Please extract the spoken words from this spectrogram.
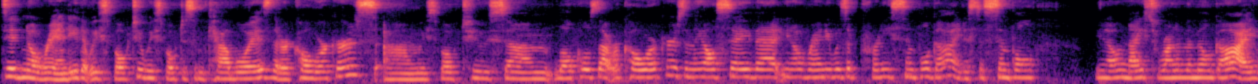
did know Randy that we spoke to. We spoke to some cowboys that are coworkers. Um, we spoke to some locals that were coworkers, and they all say that you know Randy was a pretty simple guy, just a simple, you know, nice run of the mill guy.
